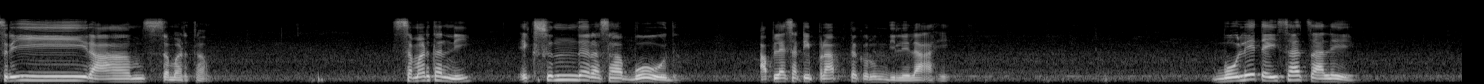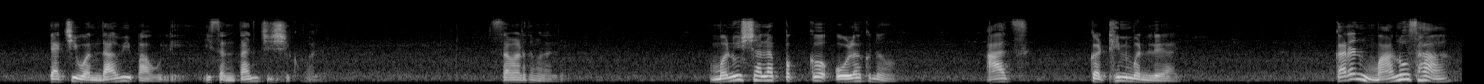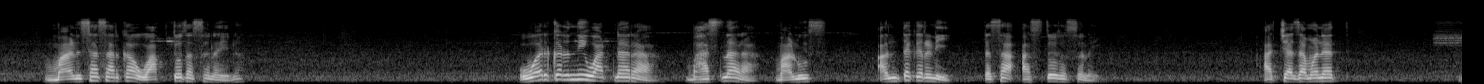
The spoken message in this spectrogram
श्रीराम समर्थ. समर्थांनी एक सुंदर असा बोध आपल्यासाठी प्राप्त करून दिलेला आहे. बोले तैसा चाले त्याची वंदावी पाऊले ही संतांची शिकवण. समर्थ म्हणाले मनुष्याला पक्क ओळखणं आज कठीण बनले आहे. कारण माणूस हा माणसासारखा वागतोच असं नाही ना? वरकरणी वाटणारा भासणारा माणूस अंतकरणी तसा असतोच असं नाही. आजच्या जमान्यात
